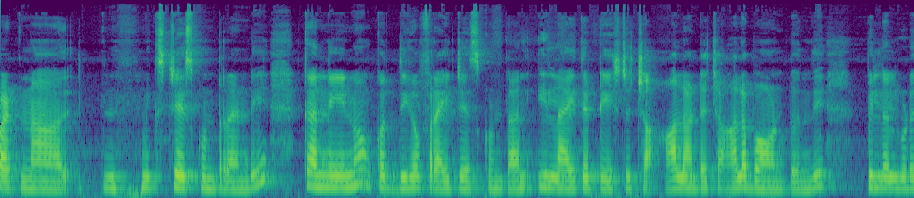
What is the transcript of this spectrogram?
పట్న మిక్స్ చేసుకుంటారండి. కానీ నేను కొద్దిగా ఫ్రై చేసుకుంటాను. ఇలా అయితే టేస్ట్ చాలా అంటే చాలా బాగుంటుంది. పిల్లలు కూడా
